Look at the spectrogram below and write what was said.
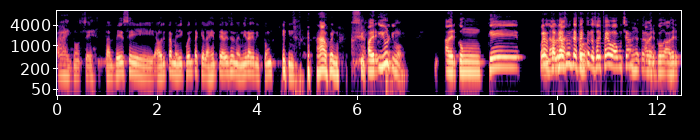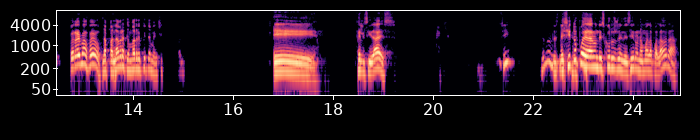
ay, no sé, tal vez eh, ahorita me di cuenta que la gente a veces me mira gritón. Ah, bueno. A ver, y último. A ver, ¿con qué. Bueno, tal vez es un defecto que soy feo, a mucha, a ver, pero, a ver, con- a ver, pero hay más feos. la palabra que más repite Menchito. Eh, felicidades. Sí, Yo no les Mechito puede dar un discurso sin decir una mala palabra.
